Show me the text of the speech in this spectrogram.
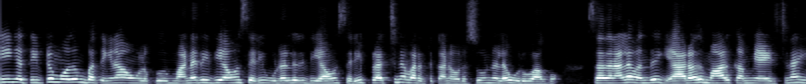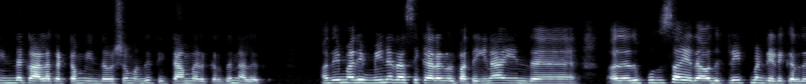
நீங்கள் திட்டும் போதும் பார்த்தீங்கன்னா அவங்களுக்கு மன ரீதியாகவும் சரி உடல் ரீதியாகவும் சரி பிரச்சனை வரதுக்கான ஒரு சூழ்நிலை உருவாகும். ஸோ அதனால் வந்து யாராவது மார்க் கம்மி ஆயிடுச்சுன்னா இந்த காலகட்டம் இந்த வருஷம் வந்து திட்டாமல் இருக்கிறது நல்லது. அதே மாதிரி மீனராசிக்காரர்கள் பார்த்தீங்கன்னா இந்த அதாவது புதுசாக ஏதாவது ட்ரீட்மெண்ட் எடுக்கிறது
